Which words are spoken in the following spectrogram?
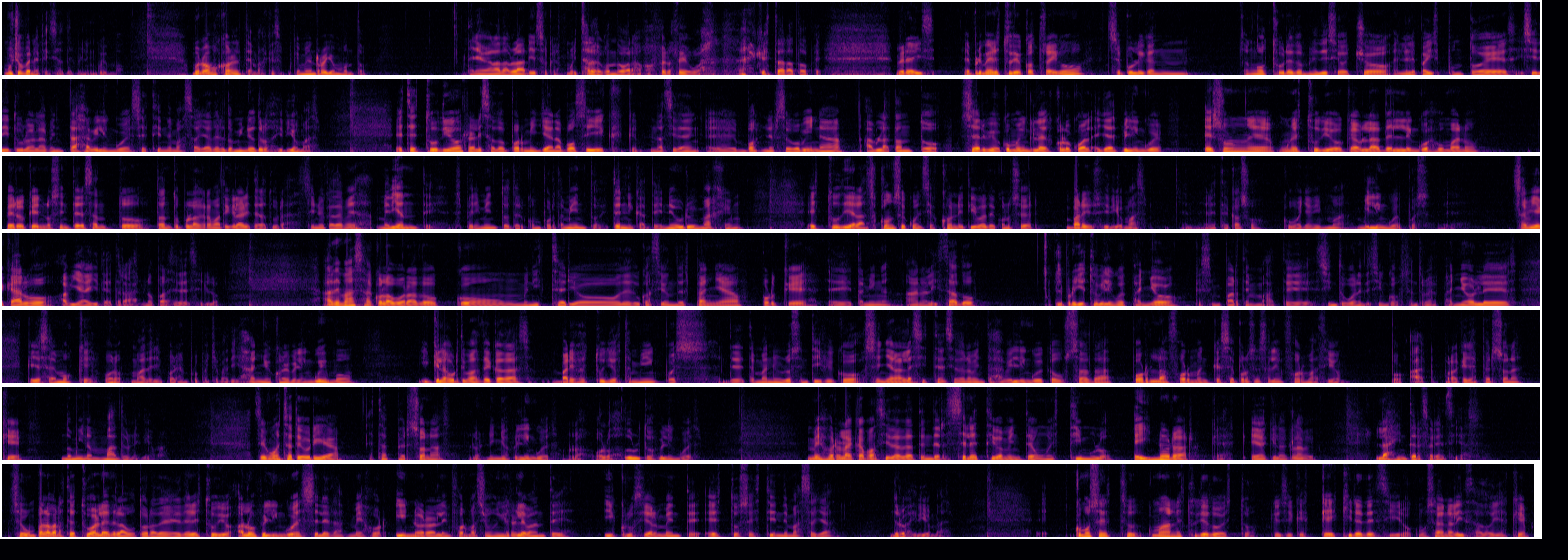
muchos beneficios del bilingüismo. Bueno, vamos con el tema, que, que me enrollo un montón. Tenía ganas de hablar y eso que es muy tarde cuando grabo, pero da igual, hay que estar a tope. Veréis, el primer estudio que os traigo se publica en en octubre de 2018 en el país.es y se titula La ventaja bilingüe se extiende más allá del dominio de los idiomas. Este estudio, realizado por Miljana Bosic, que nacida en eh, Bosnia y Herzegovina, habla tanto serbio como inglés, con lo cual ella es bilingüe, es un, eh, un estudio que habla del lenguaje humano, pero que no se interesa tanto, tanto por la gramática y la literatura, sino que además, mediante experimentos del comportamiento y técnicas de neuroimagen, estudia las consecuencias cognitivas de conocer varios idiomas. En, este caso, como ella misma, bilingüe, pues eh, sabía que algo había ahí detrás, ¿no? Para así decirlo. Además, ha colaborado con el Ministerio de Educación de España porque eh, también ha analizado el proyecto bilingüe español, que se imparte en más de 145 centros españoles, que ya sabemos que, bueno, Madrid, por ejemplo, pues lleva 10 años con el bilingüismo y que en las últimas décadas varios estudios también pues, de tema neurocientífico señalan la existencia de una ventaja bilingüe causada por la forma en que se procesa la información por, aquellas personas que dominan más de un idioma. Según esta teoría, estas personas, los niños bilingües o los adultos bilingües, mejoran la capacidad de atender selectivamente a un estímulo e ignorar, que es aquí la clave, las interferencias. Según palabras textuales de la autora del estudio, a los bilingües se les da mejor ignorar la información irrelevante y crucialmente esto se extiende más allá de los idiomas. ¿Cómo, se cómo han estudiado esto? ¿Qué, ¿Qué, quiere decir o cómo se ha analizado? Y es que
